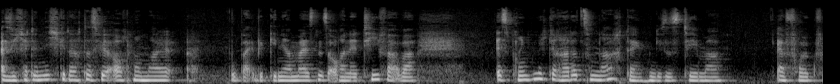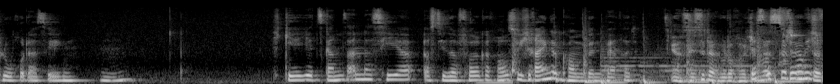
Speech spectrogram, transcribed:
Also ich hätte nicht gedacht, dass wir auch nochmal, wobei wir gehen ja meistens auch in der Tiefe, aber es bringt mich gerade zum Nachdenken, dieses Thema Erfolg, Fluch oder Segen. Ich gehe jetzt ganz anders hier aus dieser Folge raus, wie ich reingekommen bin, Berit. Ja, siehst du, da haben wir doch heute Das schon was ist für geschafft. mich Das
